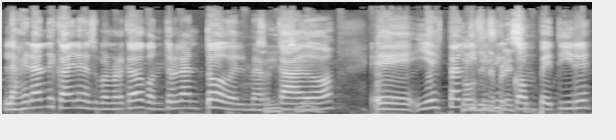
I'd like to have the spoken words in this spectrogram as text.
las grandes cadenas de supermercado controlan todo el mercado. Eh, y es tan Todo difícil competir.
